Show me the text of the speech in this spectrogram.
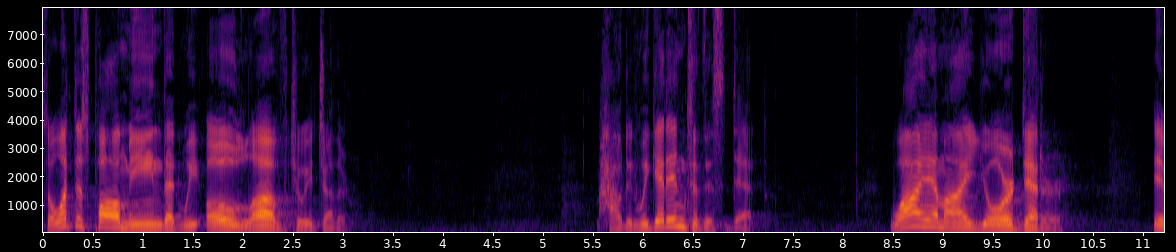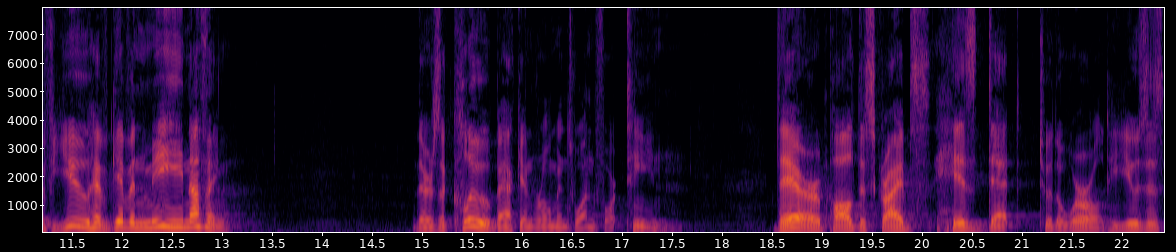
so, what does Paul mean that we owe love to each other? How did we get into this debt? Why am I your debtor if you have given me nothing? There's a clue back in Romans 1:14. There Paul describes his debt to the world. He uses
